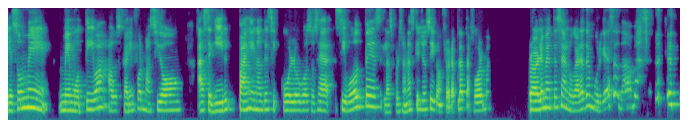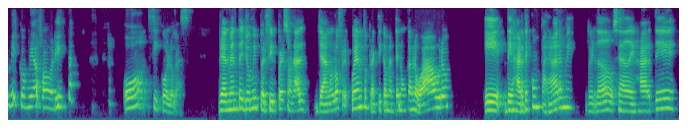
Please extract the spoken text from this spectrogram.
eso me, me motiva a buscar información, a seguir páginas de psicólogos, o sea, si vos ves las personas que yo sigo en Flora Plataforma, probablemente sean lugares de hamburguesas nada más, que es mi comida favorita, o psicólogas. Realmente yo mi perfil personal ya no lo frecuento, prácticamente nunca lo abro, eh, dejar de compararme, ¿verdad? O sea, dejar de,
